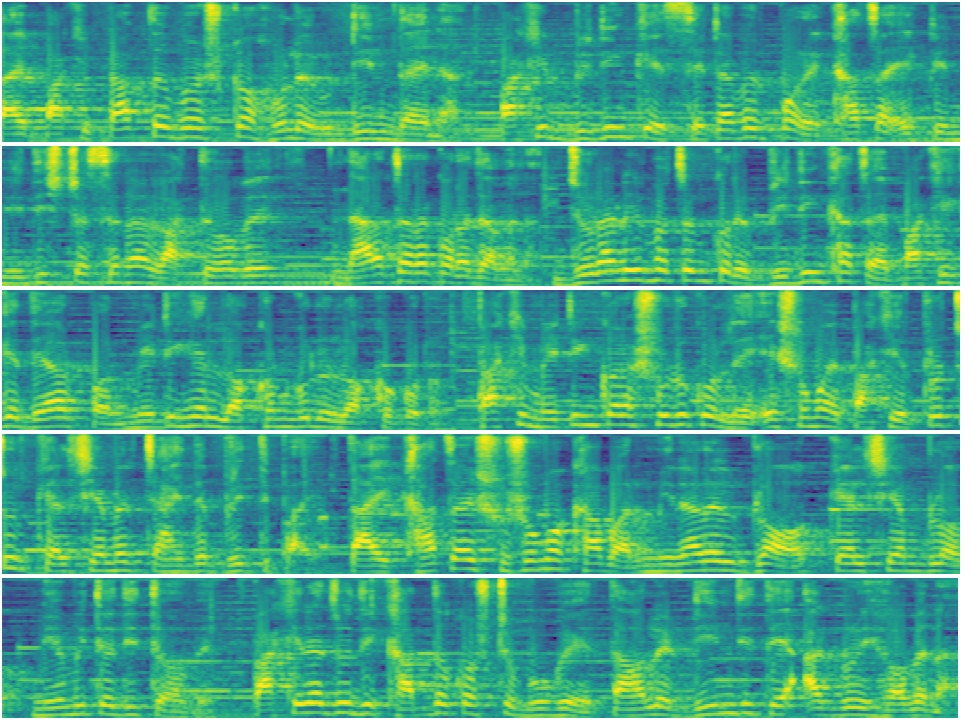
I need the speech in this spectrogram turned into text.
তাই পাখি প্রাপ্তবয়স্ক হলেও ডিম দেয় না। পাখির ব্রিডিংকে সেট পরে খাঁচা একটি নির্দিষ্ট সেনার রাখতে হবে। নাড়াচাড়া করা যাবে না। জোড়া নির্বাচন করে ব্রিডিং খাঁচায় পাখিকে দেওয়ার পর মিটিং এর লক্ষণগুলো লক্ষ্য করুন। পাখি মিটিং করা শুরু করলে এ সময় পাখির প্রচুর ক্যালসিয়ামের চাহিদা বৃদ্ধি পায়। তাই খাঁচায় সুষম খাবার মিনারেল ব্লক ক্যালসিয়াম ব্লক নিয়মিত দিতে হবে। পাখিরা যদি খাদ্য কষ্ট ভুগে, তাহলে ডিম দিতে আগ্রহী হবে না।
